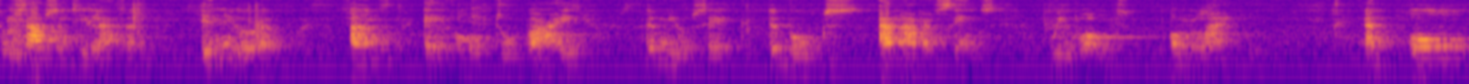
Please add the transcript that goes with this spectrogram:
in 2011 in Europe unable to buy the music, the books and other things we want online. And all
